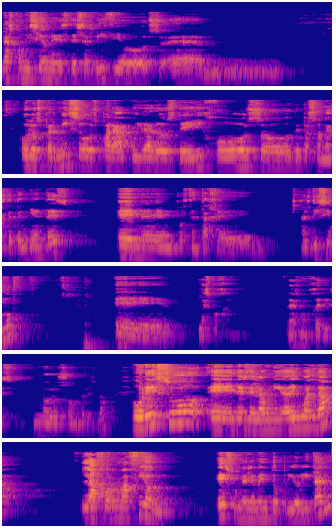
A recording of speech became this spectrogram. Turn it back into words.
las comisiones de servicios o los permisos para cuidados de hijos o de personas dependientes en, porcentaje altísimo, las cogen. Las mujeres, no los hombres, ¿no? Por eso, eh, desde la unidad de igualdad, la formación es un elemento prioritario,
